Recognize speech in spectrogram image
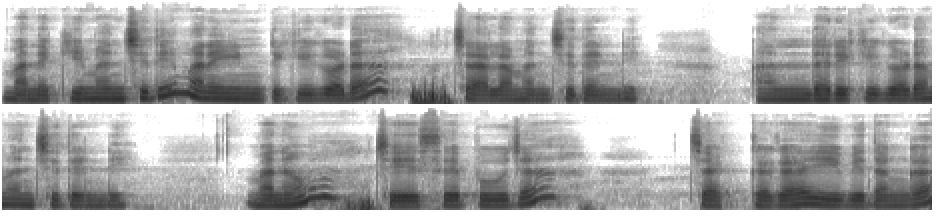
మనకి మంచిది మన ఇంటికి కూడా చాలా మంచిదండి. అందరికీ కూడా మంచిదండి. మనం చేసే పూజ చక్కగా ఈ విధంగా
